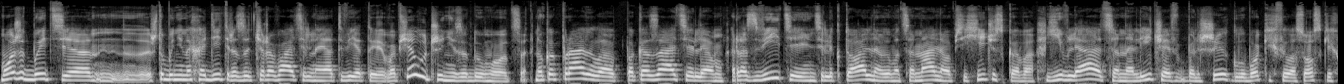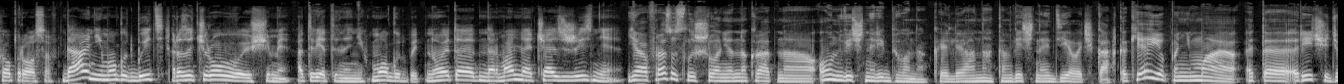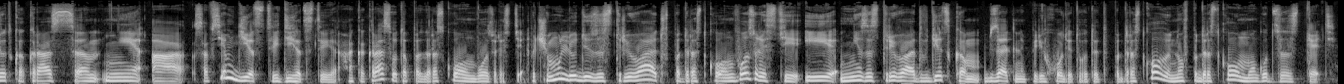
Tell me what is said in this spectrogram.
Может быть, э, чтобы не находить разочаровательные ответы, вообще лучше не задумываться. Но, как правило, показателем развития интеллектуального, эмоционального, психического является наличие больших, глубоких философских вопросов. Да, они могут быть разочаровывающими, ответы на них могут быть, но это нормальная часть жизни. Я фразу слышала неоднократно, он вечный ребенок или она там вечная девочка. Как я ее понимаю, это речь идет как раз э, не о совсем детстве-детстве, а как раз вот о подростковом возрасте. Почему люди застревают в подростковом возрасте и не застревают в детском, обязательно переходят вот это подростковый, но в подростковом могут застрять?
